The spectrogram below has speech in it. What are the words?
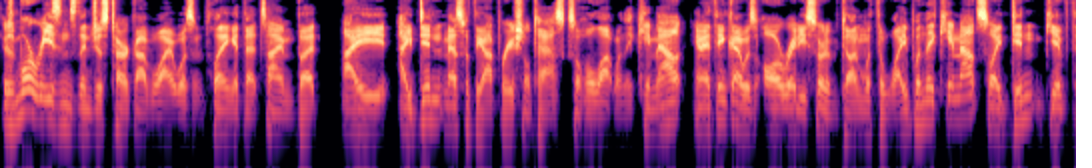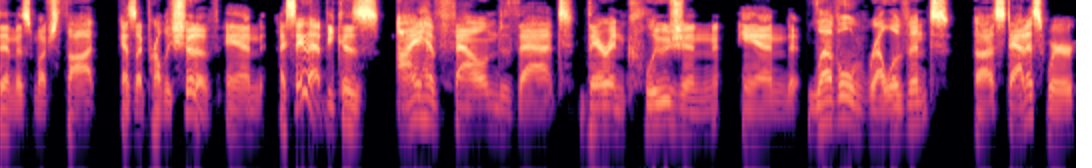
there's more reasons than just Tarkov why I wasn't playing at that time, but I I didn't mess with the operational tasks a whole lot when they came out, and I think I was already sort of done with the wipe when they came out, so I didn't give them as much thought as I probably should have. And I say that because I have found that their inclusion and level relevant uh, status, where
